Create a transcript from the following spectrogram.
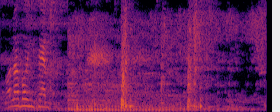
วันละเบิ้งแซม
